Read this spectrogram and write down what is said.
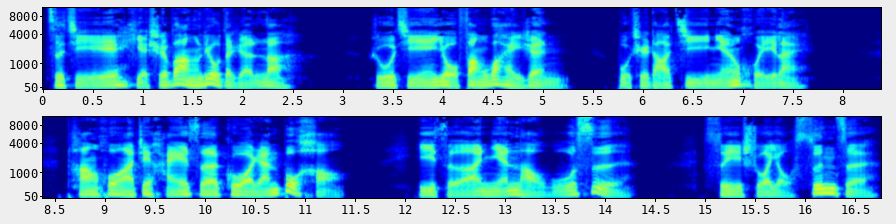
自己也是忘六的人了，如今又放外任，不知道几年回来。倘或这孩子果然不好，一则年老无嗣，虽说有孙子，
